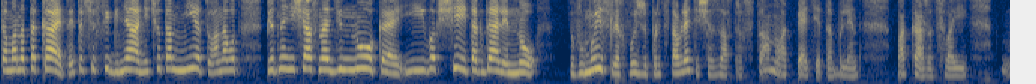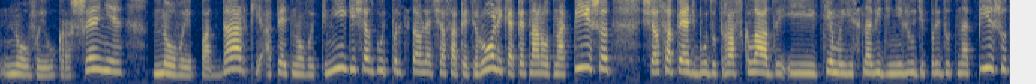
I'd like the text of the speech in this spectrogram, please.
Там она такая-то. Это все фигня, ничего там нету. Она вот бедная, несчастная, одинокая и вообще и так далее. Но в мыслях вы же представляете, сейчас завтра встану, опять это, блин, покажет свои новые украшения, новые подарки, опять новые книги сейчас будет представлять, сейчас опять ролики, опять народ напишет, сейчас опять будут расклады и темы ясновидения, люди придут, напишут.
